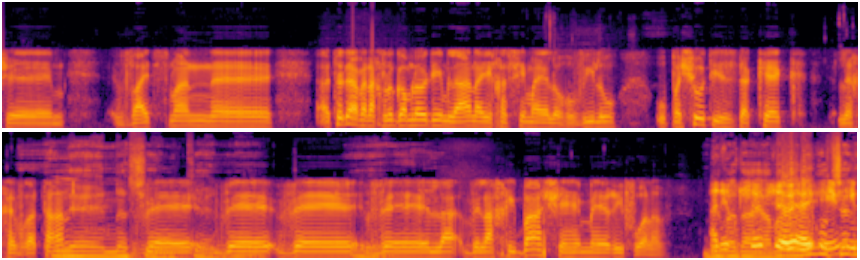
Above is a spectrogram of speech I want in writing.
שוויצמן, אה, אתה יודע, ואנחנו גם לא יודעים לאן היחסים האלה הובילו, הוא פשוט הזדקק לחברתן. לנשים, כן. ולחיבה שהם העריפו עליו. אני חושב שאם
